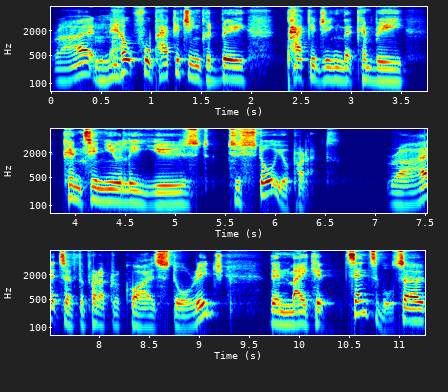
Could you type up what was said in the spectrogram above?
right? And helpful packaging could be packaging that can be continually used to store your product, right? So, if the product requires storage, then make it sensible. So,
